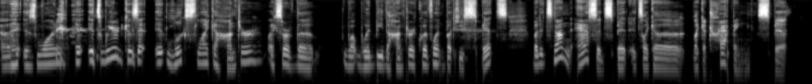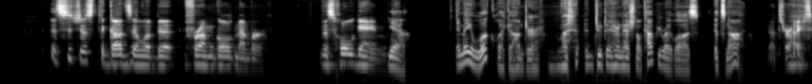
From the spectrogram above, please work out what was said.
uh, is one. It, it's weird because it it looks like a hunter, like sort of the what would be the hunter equivalent, but he spits. But it's not an acid spit. It's like a like a trapping spit. This is just the Godzilla bit from Goldmember. This whole game. Yeah, it may look like a hunter, but due to international copyright laws, it's not. That's right.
